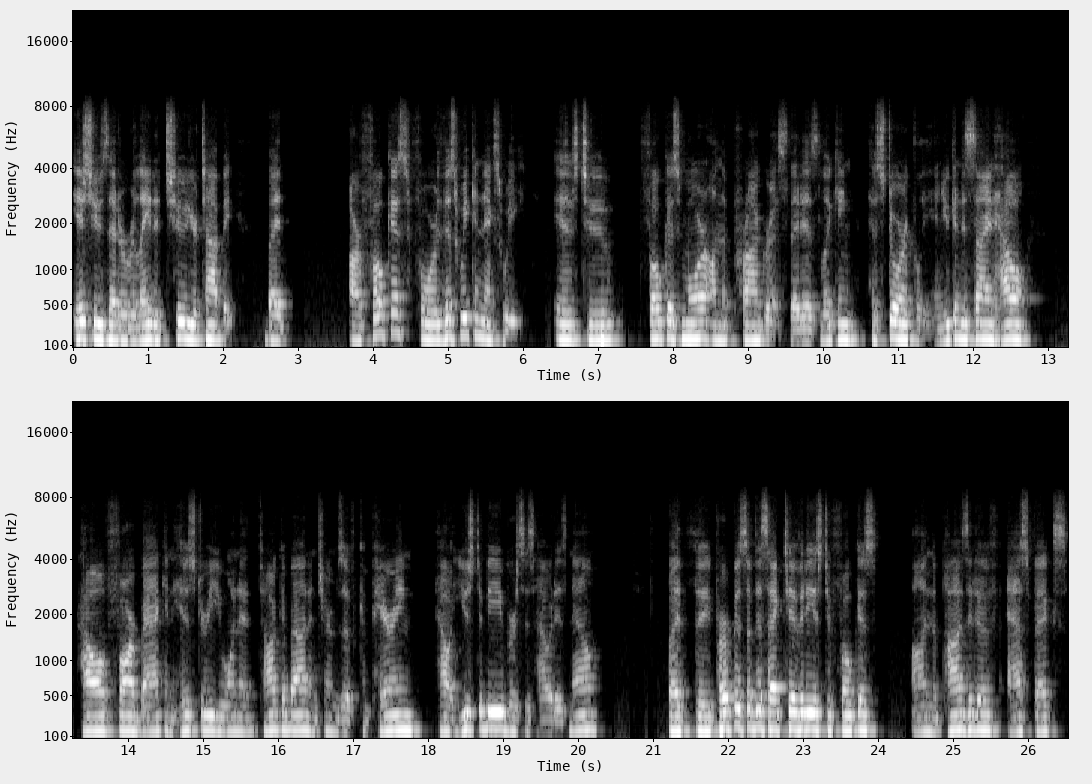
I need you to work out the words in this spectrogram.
issues that are related to your topic. But our focus for this week and next week is to focus more on the progress that is looking historically. And you can decide how how far back in history you want to talk about in terms of comparing how it used to be versus how it is now. But the purpose of this activity is to focus on the positive aspects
